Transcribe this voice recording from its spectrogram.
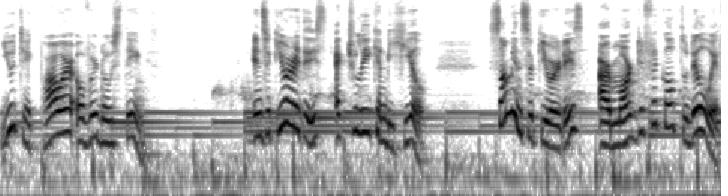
you take power over those things. Insecurities actually can be healed. Some insecurities are more difficult to deal with,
